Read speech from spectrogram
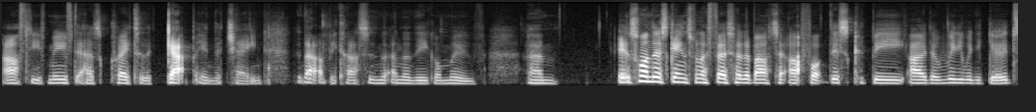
after you've moved it has created a gap in the chain, that would be classed as an illegal move. Um, it's one of those games when I first heard about it, I thought this could be either really, really good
